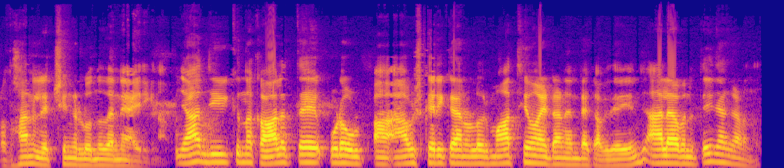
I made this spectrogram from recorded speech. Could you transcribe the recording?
പ്രധാന ലക്ഷ്യങ്ങളിൽ ഒന്ന് തന്നെ ആയിരിക്കണം. ഞാൻ ജീവിക്കുന്ന കാലത്തെ കൂടെ ആവിഷ്കരിക്കാനുള്ള ഒരു മാധ്യമമായിട്ടാണ് എന്റെ കവിതയും ആലാപനത്തെയും ഞാൻ കാണുന്നത്.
